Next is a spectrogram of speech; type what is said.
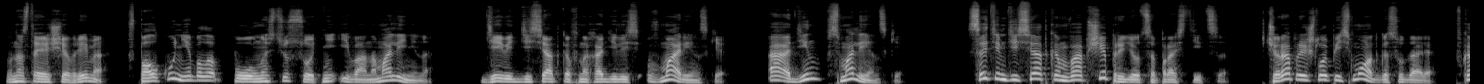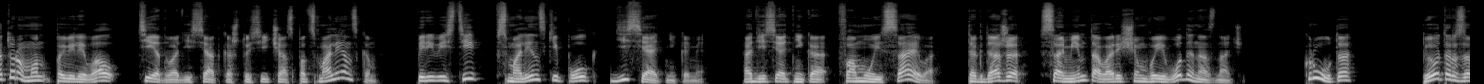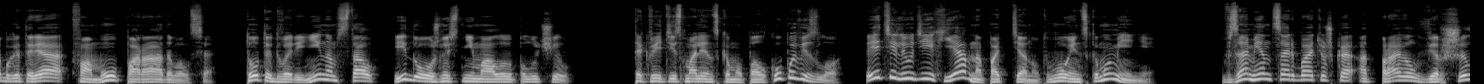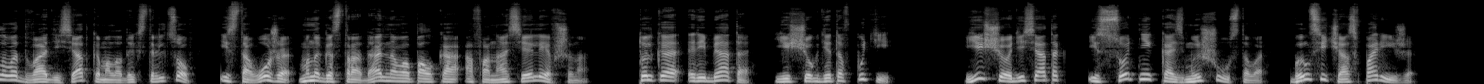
В настоящее время в полку не было полностью сотни Ивана Малинина. Девять десятков находились в Марьинске, а один в Смоленске. С этим десятком вообще придется проститься. Вчера пришло письмо от государя, в котором он повелевал те два десятка, что сейчас под Смоленском, перевести в Смоленский полк десятниками, а десятника Фому Исаева тогда же самим товарищем воеводы назначить. Круто. Петр за богатыря Фому порадовался. Тот и дворянином стал, и должность немалую получил. Так ведь и Смоленскому полку повезло. Эти люди их явно подтянут в воинском умении. Взамен царь-батюшка отправил в Вершилово два десятка молодых стрельцов из того же многострадального полка Афанасия Левшина. Только ребята еще где-то в пути. Еще десяток из сотни Козьмы Шустова был сейчас в Париже.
